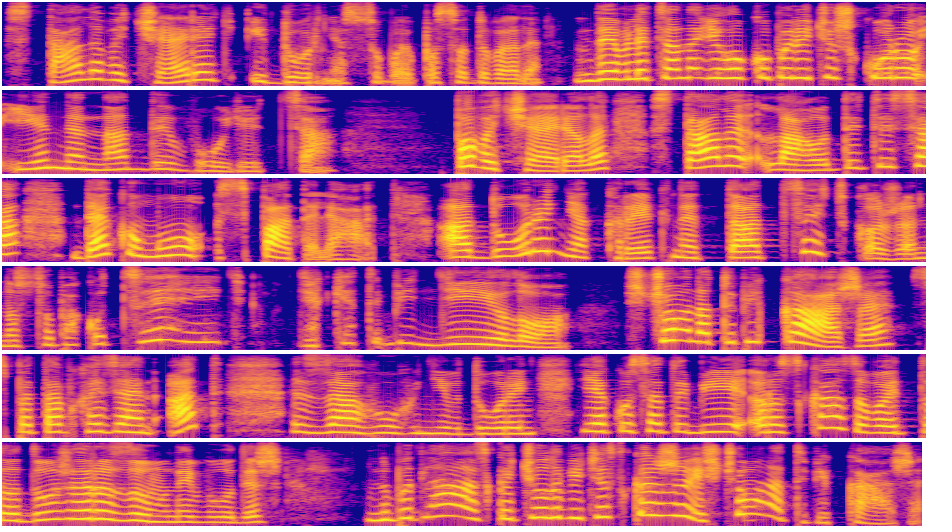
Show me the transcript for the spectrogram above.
Стали вечерять і дурня з собою посадовили. Дивляться на його кобилячу шкуру і не надивуються. Повечеряли, стали лагодитися, де кому спати лягать. А дуреня крикне та цить, каже, на собаку цить. Яке тобі діло? Що вона тобі каже? спитав хазяїн. Ат, загугнів дурень. Як усе тобі розказують, то дуже розумний будеш. Ну, будь ласка, чоловіче, скажи, що вона тобі каже?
